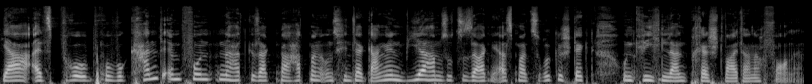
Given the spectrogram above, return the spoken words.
ja als pro provokant empfunden, hat gesagt, sagt, hat man uns hintergangen. Wir haben sozusagen erstmal zurückgesteckt und Griechenland prescht weiter nach vorne.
